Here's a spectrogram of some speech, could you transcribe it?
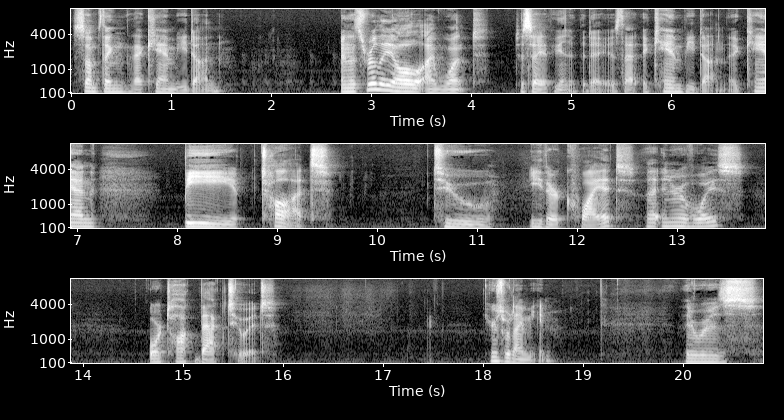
something that can be done. And that's really all I want to say at the end of the day is that it can be done. It can be taught to either quiet that inner voice or talk back to it. Here's what I mean there was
